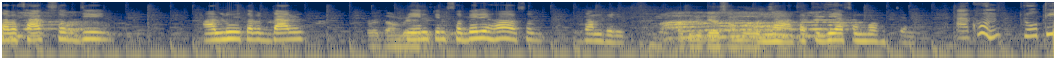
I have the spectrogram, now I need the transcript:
তারপর শাক সবজি আলু তারপর ডাল তেল টেল সবেরই হয় সব দাম বেড়েছে। না। তাতে দেওয়া সম্ভব হচ্ছে না। এখন প্রতি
